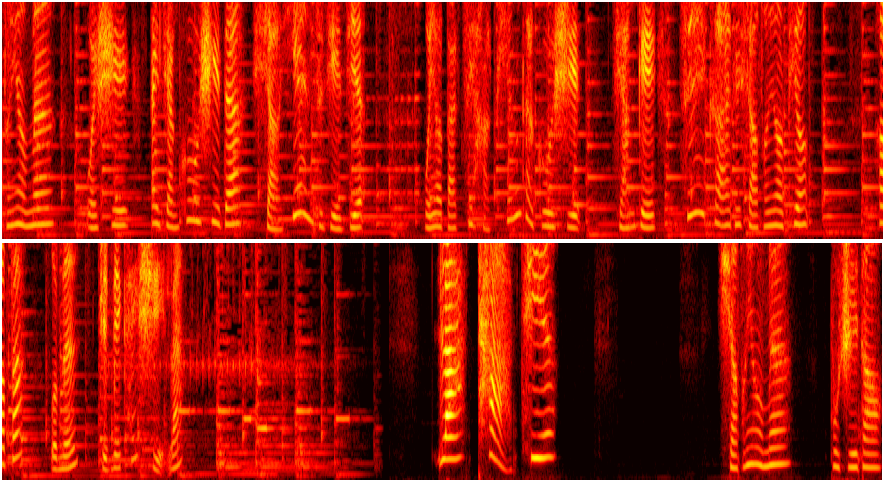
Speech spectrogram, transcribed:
朋友们，我是爱讲故事的小燕子姐姐，我要把最好听的故事讲给最可爱的小朋友听，好吧？我们准备开始啦！邋遢街，小朋友们，不知道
